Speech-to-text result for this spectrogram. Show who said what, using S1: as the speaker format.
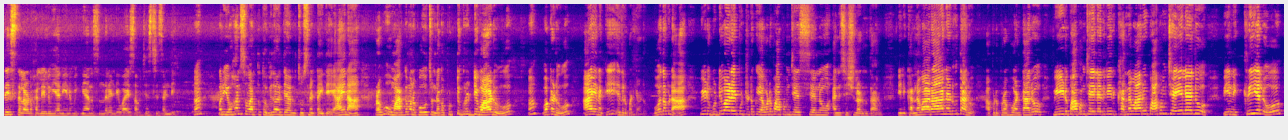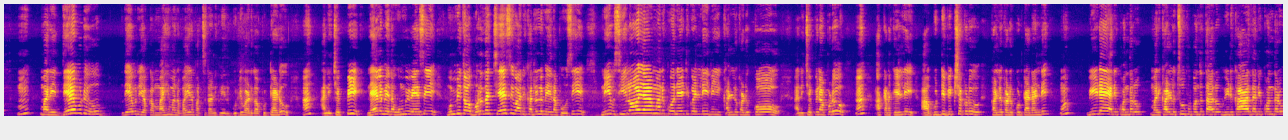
S1: క్రీస్తలాడు hallelujah నేను విజ్ఞాన సుందరండి voice of justice అండి. మరి యోహాన్ సువార్త తొమ్మిదో అధ్యాయం చూసినట్టయితే ఆయన ప్రభు మార్గమున పోవుచుండగా పుట్టుగురుడ్డి వాడు ఒకడు ఆయనకి ఎదురుపడ్డాడు. బోధకుడా వీడు గుడ్డివాడై పుట్టుటకు ఎవడు పాపం చేశాను అని శిష్యులు అడుగుతారు. వీని కన్నవారా అని అడుగుతారు. అప్పుడు ప్రభు అంటారు వీడు పాపం చేయలేదు వీరి కన్నవారు పాపం చేయలేదు. వీని క్రియలు మరి దేవుడు దేవుని యొక్క మహిమను బయలుపరచడానికి వీరు గుడ్డివాడుగా పుట్టాడు అని చెప్పి నేల మీద ఉమ్మి వేసి ఉమ్మితో బురద చేసి వారి కళ్ళుల మీద పూసి నీవు శీలోయమనుకోనేటికి వెళ్ళి నీ కళ్ళు కడుక్కో అని చెప్పినప్పుడు అక్కడికి వెళ్ళి ఆ గుడ్డి భిక్షకుడు కళ్ళు కడుక్కుంటాడండి. వీడే అని కొందరు మరి కళ్ళు చూపు పొందుతారు వీడు కాదని కొందరు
